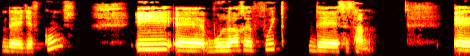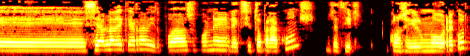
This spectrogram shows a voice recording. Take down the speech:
de Jeff Koons y eh, Boulevard Fuit de Cézanne. se habla de que Rabbit pueda suponer éxito para Koons, es decir, conseguir un nuevo récord,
